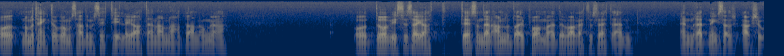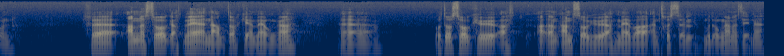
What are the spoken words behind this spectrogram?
Og når vi tenkte om, så hadde vi sett tidligere at den anden hadde andunger. Og da viste det seg at det som den anden drev på med, det var rett og slett en, en redningsaksjon. For Anne så at vi nærmet oss med unger. Eh, og da så hun at anså hun at vi var en trussel mot ungene sine.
